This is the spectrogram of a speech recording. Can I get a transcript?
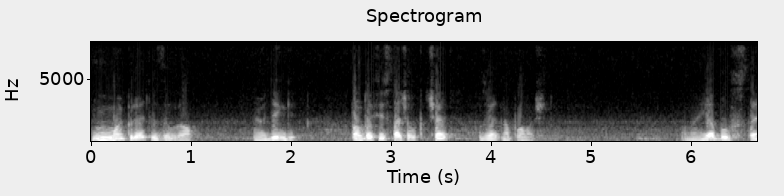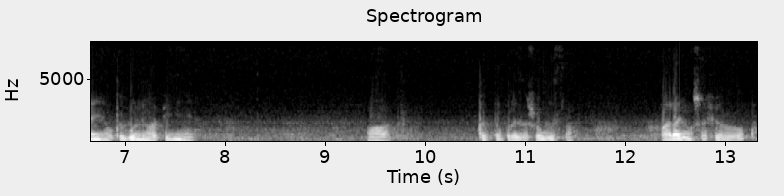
Ну, мой приятель забрал у него деньги. Потом таксист начал кричать, звать на помощь. Но я был в состоянии алкогольного опьянения. Вот. Как-то произошел выстрел. Поранил шофера руку.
